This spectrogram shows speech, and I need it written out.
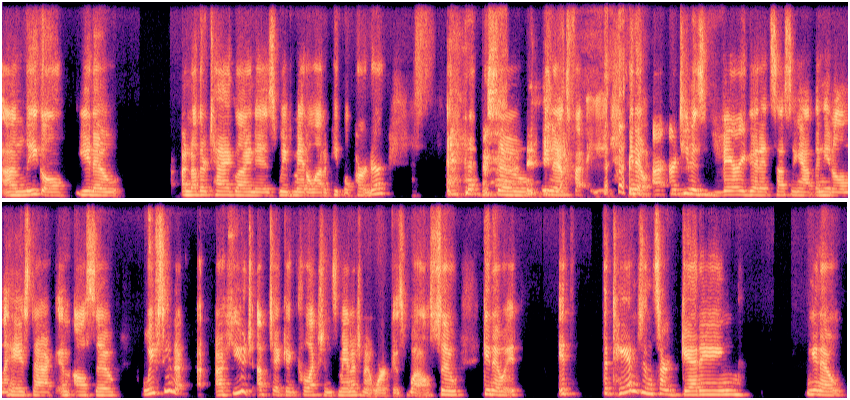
on legal, you know, another tagline is we've made a lot of people partner. so you know, yeah. you know, our, our, team is very good at sussing out the needle in the haystack, and also we've seen a, a huge uptick in collections management work as well. So you know, it it the tangents are getting, you know,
